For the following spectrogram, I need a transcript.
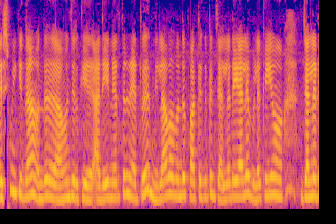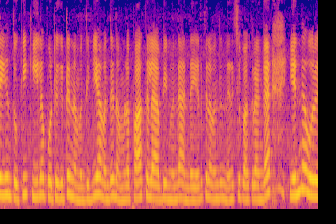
லக்ஷ்மிக்கு தான் வந்து அமைஞ்சிருக்கு. அதே நேரத்தில் நேற்று நிலாவை வந்து பார்த்துக்கிட்டு ஜல்லடையால் விளக்கையும் ஜல்லடையும் தூக்கி கீழே போட்டுக்கிட்டு நம்ம திவ்யா வந்து நம்மளை பார்க்கல அப்படின்னு வந்து அந்த இடத்துல வந்து நினச்சி பார்க்குறாங்க. என்ன ஒரு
